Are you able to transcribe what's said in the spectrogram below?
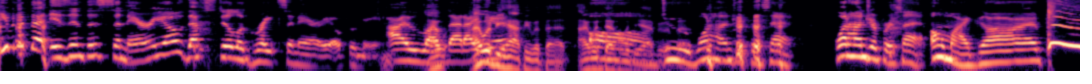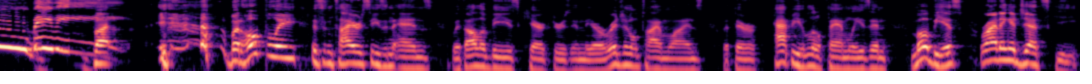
even if that isn't the scenario, that's still a great scenario for me. I love I, that idea. I would be happy with that. I would definitely be Oh, happy dude, with one hundred percent, one hundred percent. Oh my god, woo, baby. But but hopefully this entire season ends with all of these characters in their original timelines with their happy little families and Mobius riding a jet ski.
